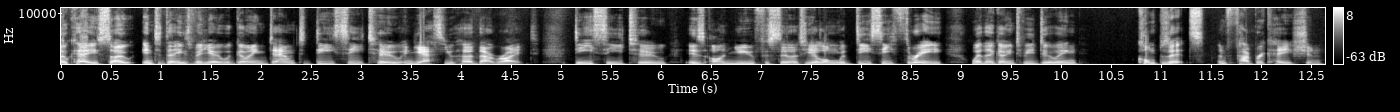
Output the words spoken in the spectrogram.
Okay, so in today's video, we're going down to DC2. And yes, you heard that right. DC2 is our new facility along with DC3, where they're going to be doing composites and fabrication,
